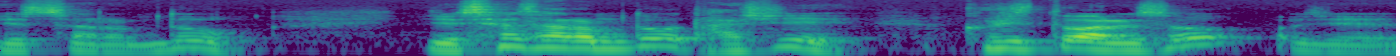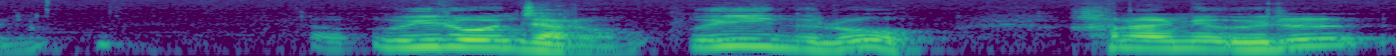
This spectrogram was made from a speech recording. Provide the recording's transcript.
옛사람도 이제 새 사람도 다시 그리스도 안에서 이제 의로운 자로 의인으로 하나님의 의를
